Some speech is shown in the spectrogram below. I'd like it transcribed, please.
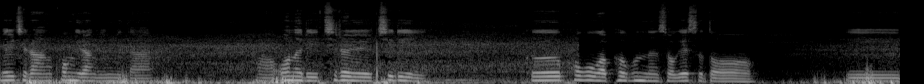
멸치랑 콩이랑입니다. 어, 오늘이 7월 7일 그 폭우가 퍼붓는 속에서도 이,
